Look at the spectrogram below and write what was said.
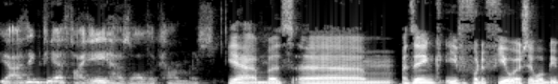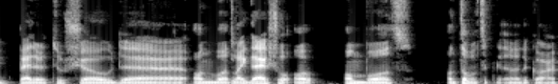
Yeah, I think the FIA has all the cameras. Yeah, but um, I think even for the viewers, it would be better to show the onboard, like the actual o- onboard on top of the, uh, the car,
